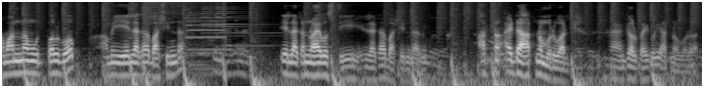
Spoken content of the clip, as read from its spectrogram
আমার নাম উৎপল গোপ। আমি এই এলাকার বাসিন্দা। এলাকার নয়বস্তি এলাকার বাসিন্দা আমি। আট এটা আট নম্বর ওয়ার্ড হ্যাঁ জলপাইগুড়ি আট নম্বর ওয়ার্ড।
